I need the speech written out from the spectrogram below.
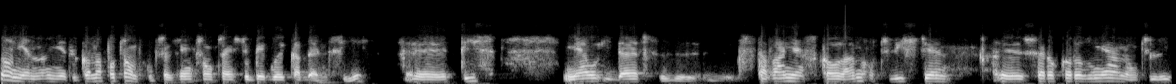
no nie, no nie tylko na początku, przez większą część ubiegłej kadencji, y, PiS miał ideę wstawania z kolan, oczywiście y, szeroko rozumianą, czyli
